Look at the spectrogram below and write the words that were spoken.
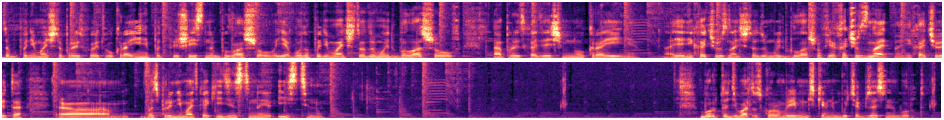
Чтобы понимать, что происходит в Украине, подпишись на Балашова. Я буду понимать, что думает Балашов о происходящем на Украине. А я не хочу знать, что думает Балашов. Я хочу знать, но не хочу это э, воспринимать как единственную истину. Будут дебаты в скором времени с кем-нибудь. Обязательно будут.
